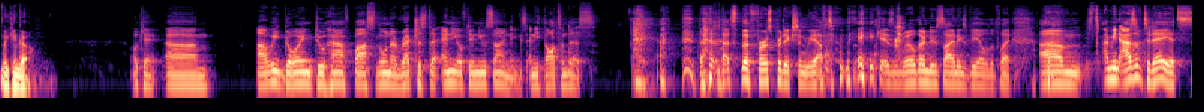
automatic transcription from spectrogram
We can go. Okay. Um, are we going to have Barcelona register any of their new signings? Any thoughts on this? that, that's the first prediction we have to make is will their new signings be able to play um, i mean as of today it's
